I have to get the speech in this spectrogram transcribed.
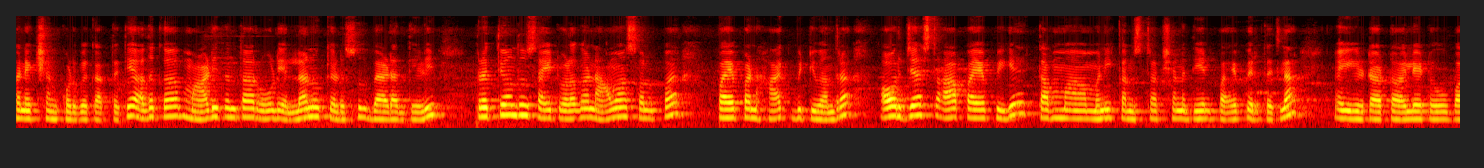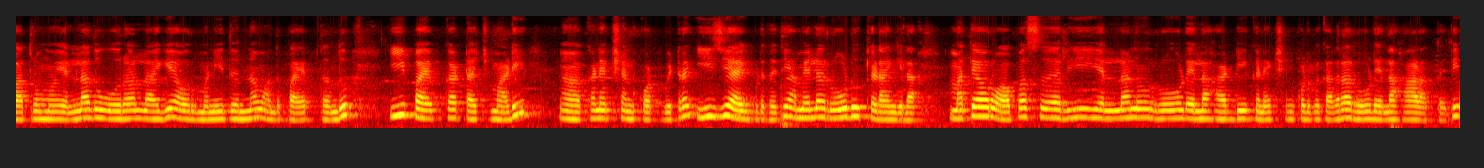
ಕನೆಕ್ಷನ್ ಕೊಡಬೇಕಾಗ್ತೈತಿ. ಅದಕ್ಕೆ ಮಾಡಿದಂಥ ರೋಡ್ ಎಲ್ಲನೂ ಕೆಡಿಸೋದು ಬೇಡ ಅಂತೇಳಿ ಪ್ರತಿಯೊಂದು ಸೈಟ್ ಒಳಗೆ ನಾವು ಸ್ವಲ್ಪ ಪೈಪನ್ನು ಹಾಕಿಬಿಟ್ಟಿವಿ ಅಂದ್ರೆ ಅವ್ರು ಜಸ್ಟ್ ಆ ಪೈಪಿಗೆ ತಮ್ಮ ಮನೆ ಕನ್ಸ್ಟ್ರಕ್ಷನ್ದು ಏನು ಪೈಪ್ ಇರ್ತೈತಲ್ಲ ಈಗ ಟಾಯ್ಲೆಟು ಬಾತ್ರೂಮು ಎಲ್ಲದು ಓವರಾಲ್ ಆಗಿ ಅವ್ರ ಮನೆದನ್ನು ಒಂದು ಪೈಪ್ ತಂದು ಈ ಪೈಪ್ಗೆ ಟಚ್ ಮಾಡಿ ಕನೆಕ್ಷನ್ ಕೊಟ್ಬಿಟ್ರೆ ಈಸಿ ಆಗಿಬಿಡ್ತೈತಿ. ಆಮೇಲೆ ರೋಡು ಕೆಡಂಗಿಲ್ಲ. ಮತ್ತು ಅವ್ರು ವಾಪಸ್ ರೀ ಎಲ್ಲನೂ ರೋಡ್ ಎಲ್ಲ ಅಡ್ಡಿ ಕನೆಕ್ಷನ್ ಕೊಡ್ಬೇಕಾದ್ರೆ ರೋಡ್ ಎಲ್ಲ ಹಾಳಾಗ್ತೈತಿ.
